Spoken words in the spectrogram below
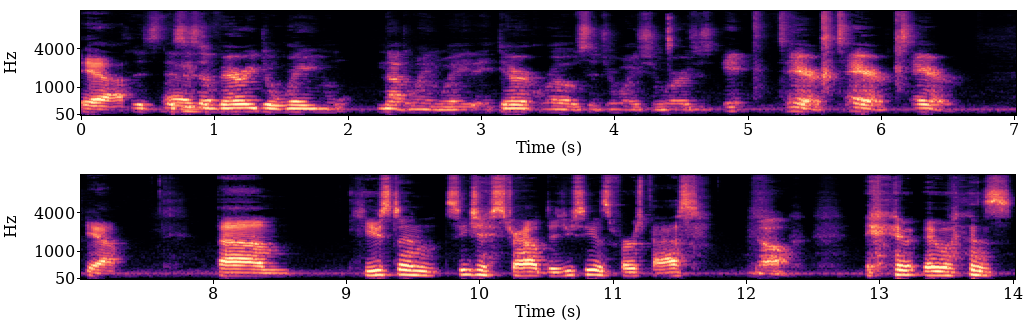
Yeah, This, this is a very Dwyane, not Dwyane Wade, a Derrick Rose situation where it's just it, tear, tear, tear. yeah. Um, Houston, CJ Stroud. Did you see his first pass? No. It, it was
